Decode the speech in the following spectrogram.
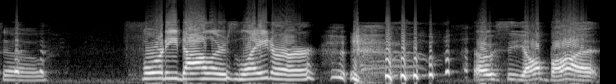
So forty dollars later, oh, see, y'all bought.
